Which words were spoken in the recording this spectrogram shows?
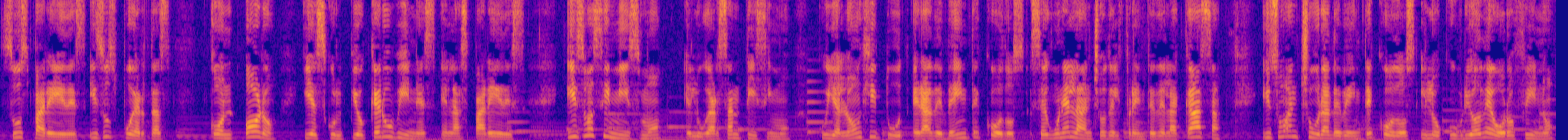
sus paredes y sus puertas con oro y esculpió querubines en las paredes. Hizo asimismo el lugar santísimo, cuya longitud era de veinte codos según el ancho del frente de la casa, y su anchura de veinte codos, y lo cubrió de oro fino,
